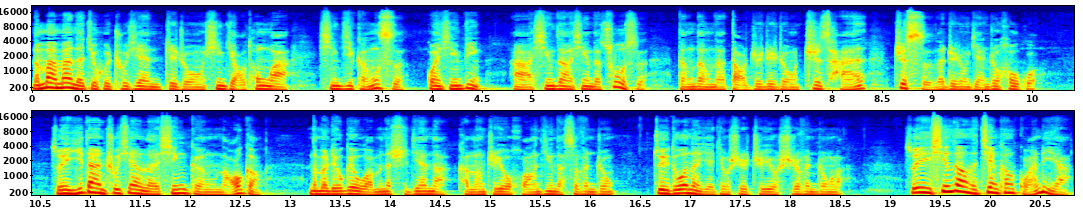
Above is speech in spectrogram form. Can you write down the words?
那慢慢的就会出现这种心绞痛啊、心肌梗死、冠心病啊、心脏性的猝死等等呢，导致这种致残致死的这种严重后果。所以一旦出现了心梗、脑梗，那么留给我们的时间呢，可能只有黄金的四分钟，最多呢也就是只有十分钟了。所以心脏的健康管理啊，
